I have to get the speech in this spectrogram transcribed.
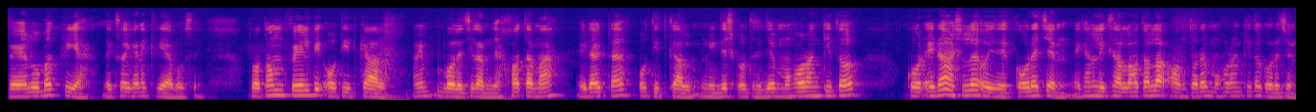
ফেলু বা ক্রিয়া। দেখছ এখানে ক্রিয়া বলছে। প্রথম ফেলটি অতীতকাল। আমি বলেছিলাম যে হতামা এটা একটা অতীতকাল নির্দেশ করতেছে যে মোহরাঙ্কিত এটা আসলে ওই যে করেছেন, এখানে লিখছে আল্লাহ তাল্লাহ অন্তরে মোহরাঙ্কিত করেছেন।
